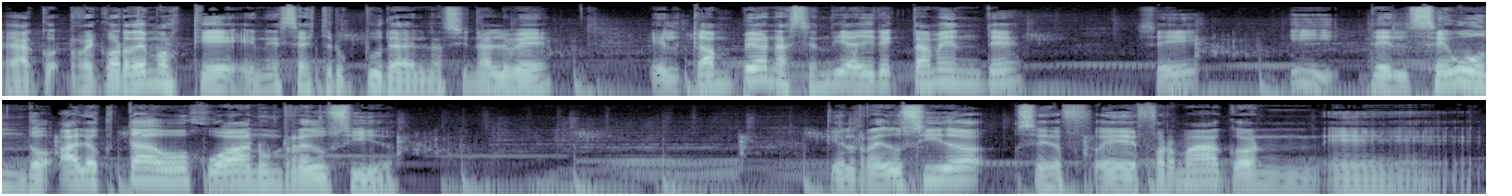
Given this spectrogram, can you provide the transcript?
Eh, recordemos que en esa estructura del Nacional B, el campeón ascendía directamente. Y del segundo al octavo jugaban un reducido. Que el reducido se eh, formaba con eh,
